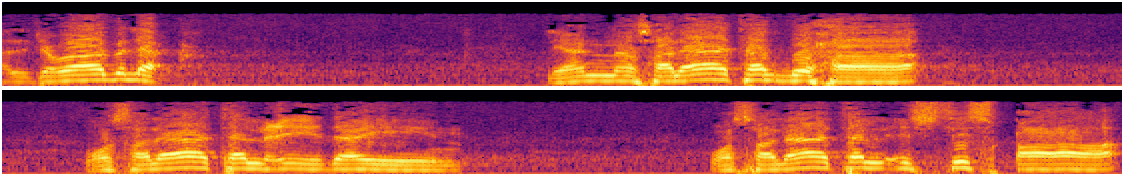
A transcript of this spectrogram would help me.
الجواب لا لأن صلاة الضحى وصلاة العيدين وصلاة الاستسقاء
